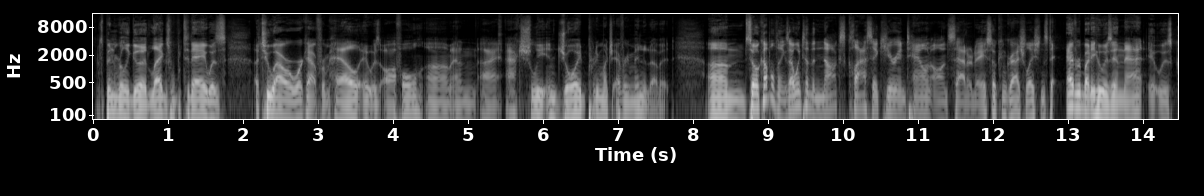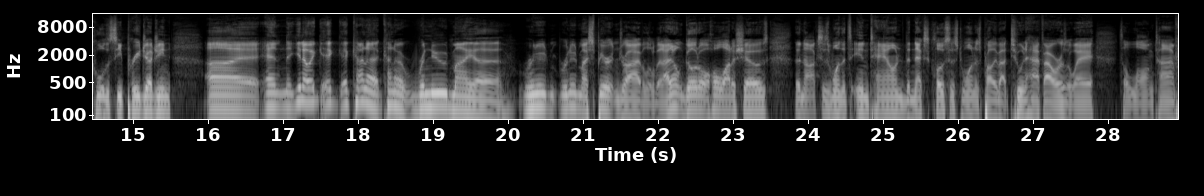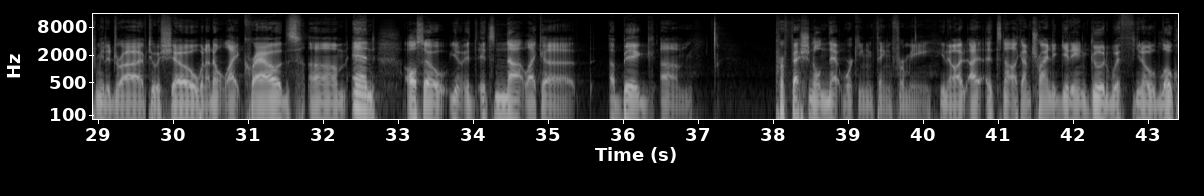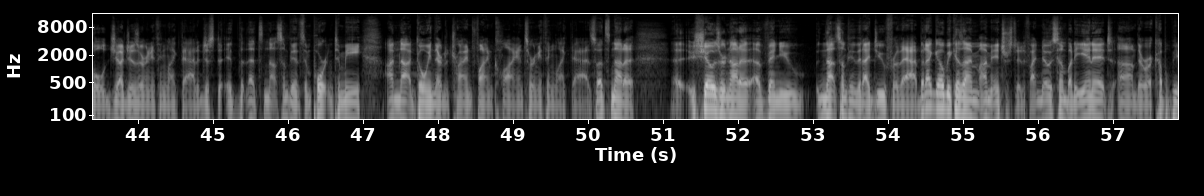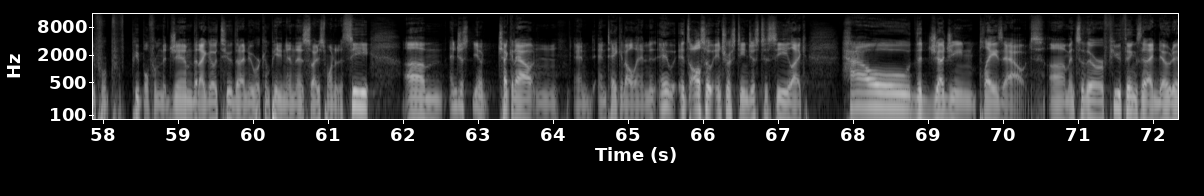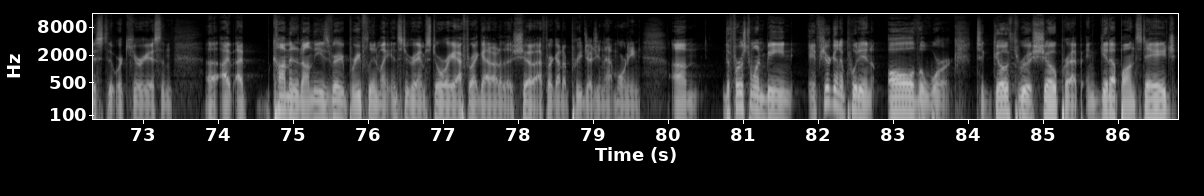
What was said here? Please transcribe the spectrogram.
it's been really good. Legs today was a two hour workout from hell. It was awful. Um, and I actually enjoyed pretty much every minute of it. Um, so, a couple things. I went to the Knox Classic here in town on Saturday. So, congratulations to everybody who was in that. It was cool to see prejudging uh, and you know, it kind of kind of renewed my uh, renewed renewed my spirit and drive a little bit. I don't go to a whole lot of shows. The Knox is one that's in town. The next closest one is probably about two and a half hours away. It's a long time for me to drive to a show when I don't like crowds. Um, and also, you know, it, it's not like a a big um, professional networking thing for me. You know, I, I, it's not like I'm trying to get in good with you know local judges or anything like that. It just it, that's not something that's important to me. I'm not going there to try and find clients or anything like that. So that's not a uh, shows are not a, a, venue, not something that I do for that. But I go because I'm I'm interested. If I know somebody in it, um, there were a couple people people from the gym that I go to that I knew were competing in this, so I just wanted to see um, and just you know check it out and and and take it all in. It, it's also interesting just to see like how the judging plays out. Um, and so there were a few things that I noticed that were curious, and uh, I, I, commented on these very briefly in my Instagram story after I got out of the show, after I got a prejudging that morning. Um, the first one being if you're going to put in all the work to go through a show prep and get up on stage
